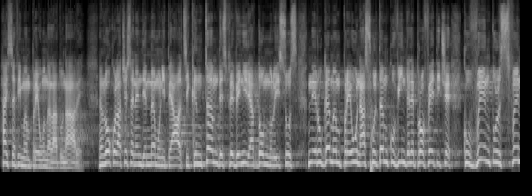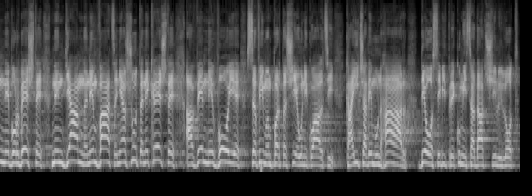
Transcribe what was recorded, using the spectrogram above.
Hai să fim împreună la adunare. În locul acesta ne îndemnăm unii pe alții, cântăm despre venirea Domnului Isus, ne rugăm împreună, ascultăm cuvintele profetice, cuvântul sfânt ne vorbește, ne îndeamnă, ne învață, ne ajută, ne crește. Avem nevoie să fim în părtășie unii cu alții, că aici avem un har deosebit precum i s-a dat și lui Lot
